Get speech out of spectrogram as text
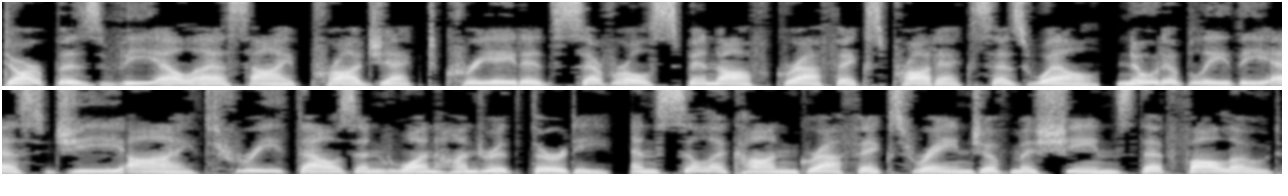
DARPA's VLSI project created several spin-off graphics products as well, notably the SGI 3130, and Silicon Graphics range of machines that followed.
